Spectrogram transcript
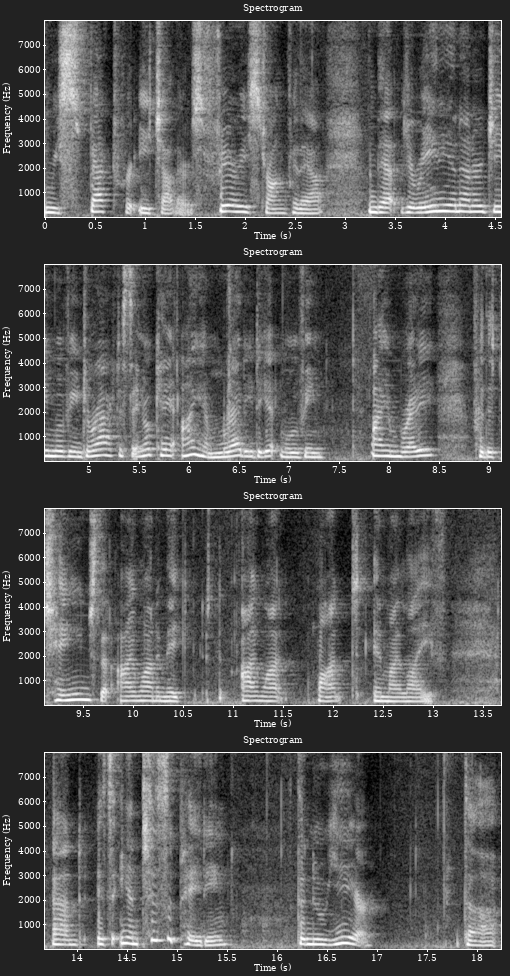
respect for each other is very strong for that. And that Uranian energy moving direct is saying, okay, I am ready to get moving. I am ready for the change that I want to make, I want, want in my life. And it's anticipating the new year uh,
